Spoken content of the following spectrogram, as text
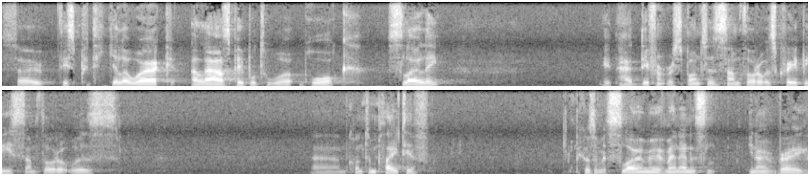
So this particular work allows people to walk slowly it had different responses. Some thought it was creepy, some thought it was um, contemplative because of its slow movement and its, you know, very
